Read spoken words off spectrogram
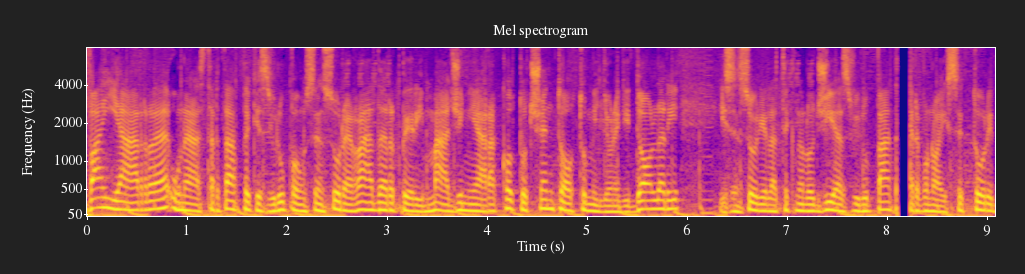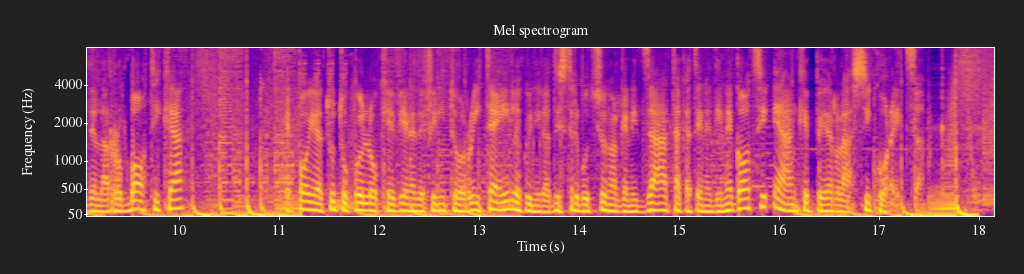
Vayar, una startup che sviluppa un sensore radar per immagini, ha raccolto 108 milioni di dollari. I sensori e la tecnologia sviluppata servono ai settori della robotica e poi a tutto quello che viene definito retail, quindi la distribuzione organizzata, catene di negozi e anche per la sicurezza.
